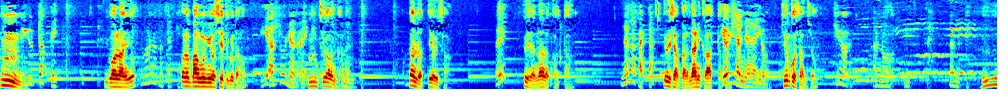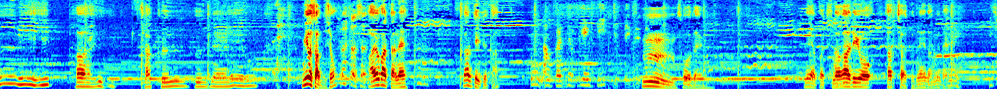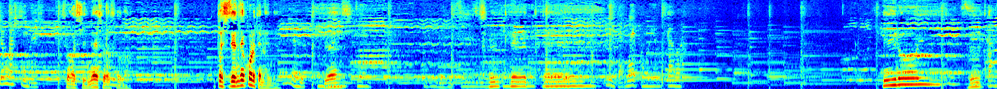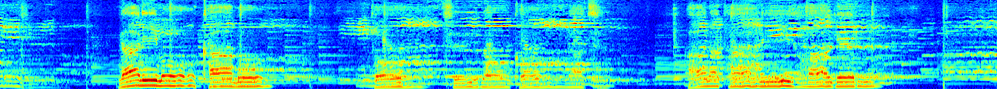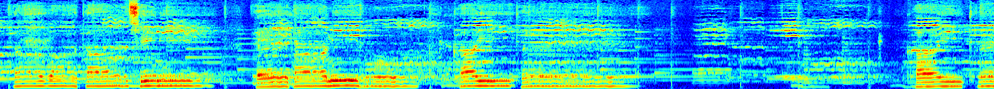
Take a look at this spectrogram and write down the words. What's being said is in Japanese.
うん言ったっけ言わないよ。言わなかったっこの番組教えてくれたの？けいや、そうじゃない。うん、違うんだね。うなんだって、よりさん。え？よりさん何かあった？ん長かった？よりさんから何かあった？よりさんじゃないよ。純子さんでしょ？違う。あの、いなんだっけ？海いっぱい咲く船を。みおさんでしょ？そうそうそう。あ、よかったね。なんて言ってた？うん、なんか、で元気？って言って言ってた。うん、そうだよ。ね、やっぱつながりを断っちゃうとね、ダメだよ。ね忙しいです。忙しいね、そりゃそうだ。今年全然来れてないんだよ。ねつけていいだね、こういう歌は。広い何もかもに手紙を書いて」「書いて」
